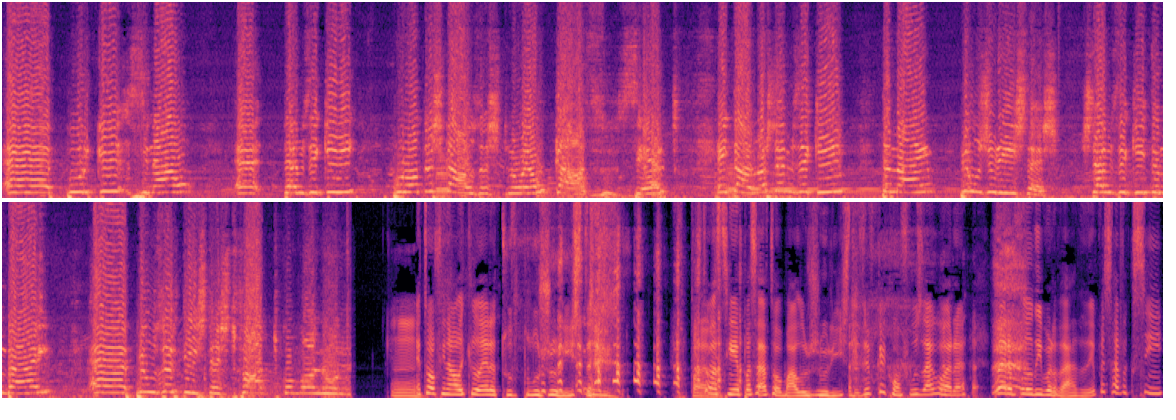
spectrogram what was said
eh, porque senão eh, estamos aqui por outras causas, que não é o caso, certo? Então, nós estamos aqui também pelos juristas, estamos aqui também eh, pelos artistas, de facto, como o Nuno. Então, afinal, aquilo era tudo pelos juristas. Estão assim a passar tão mal os juristas. Eu fiquei confusa agora. Não era pela liberdade. Eu pensava que sim.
